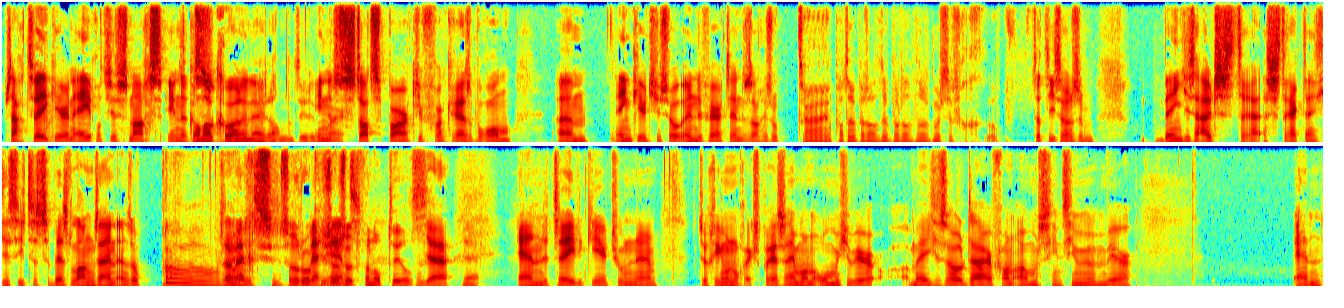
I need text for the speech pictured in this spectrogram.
zagen twee keer een egeltje s'nachts in het... Kan ook gewoon in Nederland natuurlijk. in maar- het stadsparkje van Kresbron. Ehm Eén keertje zo in de verte en dan zag je zo... Dat hij zo zijn beentjes uitstrekt en je ziet dat ze best lang zijn en zo... Zo ja, weg. is Zo'n rokje zo soort van optilt. Ja. Ja. En de tweede keer toen, toen gingen we nog expres helemaal een ommetje weer een beetje zo daar van... Oh, misschien zien we hem weer. En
